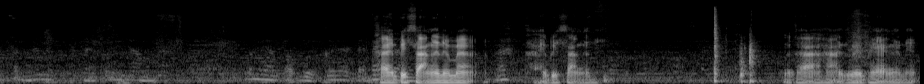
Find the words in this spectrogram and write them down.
ำกันนั่นใส่ต้มยำต้มยำปลาบึกก็ ได้แต่ม่ขายไปสั่งกันนะแม่นะขายไปสั่งกันราคาอาหารไม่แพงอันเนี้ย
